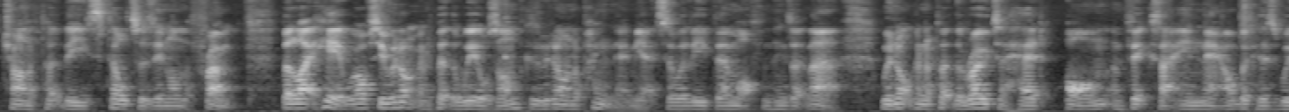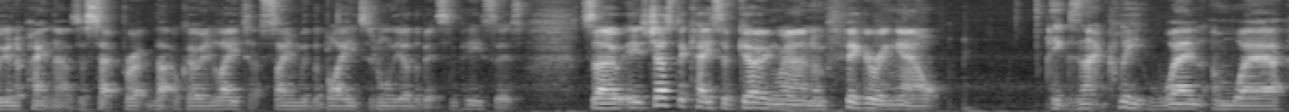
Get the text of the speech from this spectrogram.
trying to put these filters in on the front. But like here, obviously we're not going to put the wheels on because we don't want to paint them yet, so we'll leave them off and things like that. We're not going to put the rotor head on and fix that in now because we're going to paint that as a separate, that'll go in later. Same with the blades and all the other bits and pieces. So it's just a case of going around and figuring out exactly when and where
